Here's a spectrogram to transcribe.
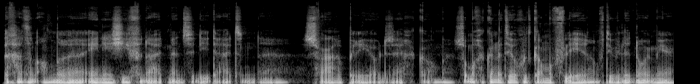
er gaat een andere energie vanuit mensen die uit een uh, zware periode zijn gekomen. Sommigen kunnen het heel goed camoufleren, of die willen het nooit meer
